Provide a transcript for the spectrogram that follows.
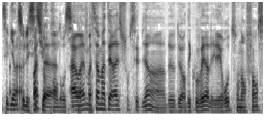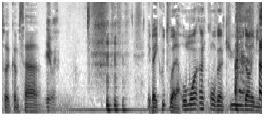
C'est bien de se laisser surprendre aussi. Ah ouais, moi ça m'intéresse. Je trouve c'est bien hein, de, de, redécouvrir les héros de son enfance euh, comme ça. Et ouais. Et eh bah écoute, voilà, au moins un convaincu dans l'émission.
